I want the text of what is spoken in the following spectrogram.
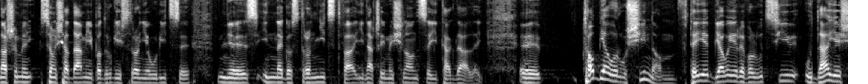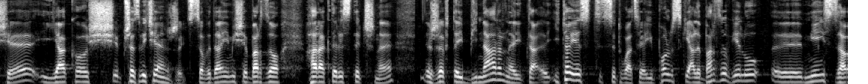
naszymi sąsiadami po drugiej stronie ulicy, z innego stronnictwa, inaczej myślący i tak dalej. Y, to Białorusinom w tej białej rewolucji udaje się jakoś przezwyciężyć, co wydaje mi się bardzo charakterystyczne, że w tej binarnej, i to jest sytuacja i Polski, ale bardzo wielu y, miejsc za,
